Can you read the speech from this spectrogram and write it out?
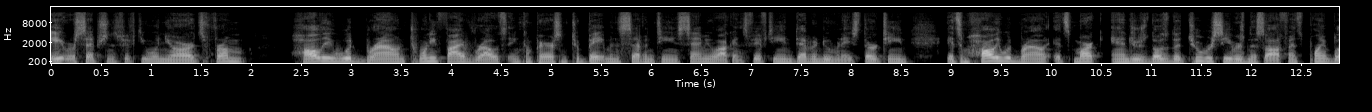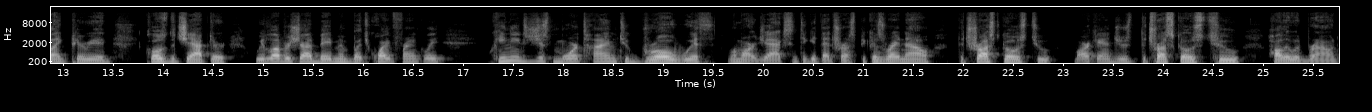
eight receptions, 51 yards from Hollywood Brown, 25 routes in comparison to Bateman 17, Sammy Watkins 15, Devin Duvernay's 13. It's Hollywood Brown, it's Mark Andrews. Those are the two receivers in this offense. Point blank, period. Close the chapter. We love Rashod Bateman, but quite frankly, he needs just more time to grow with Lamar Jackson to get that trust because right now the trust goes to Mark Andrews, the trust goes to Hollywood Brown.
